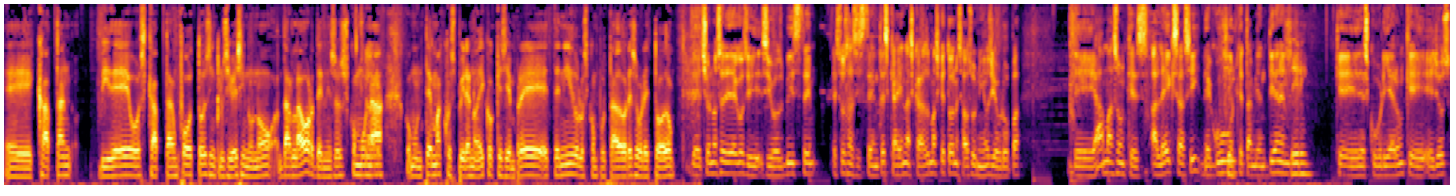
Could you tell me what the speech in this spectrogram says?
eh, captan videos, captan fotos, inclusive sin uno dar la orden. Eso es como una como un tema conspiranoico que siempre he tenido los computadores sobre todo. De hecho, no sé Diego si, si vos viste estos asistentes que hay en las casas más que todo en Estados Unidos y Europa de Amazon que es Alexa, sí, de Google que también tienen Siri. que descubrieron que ellos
